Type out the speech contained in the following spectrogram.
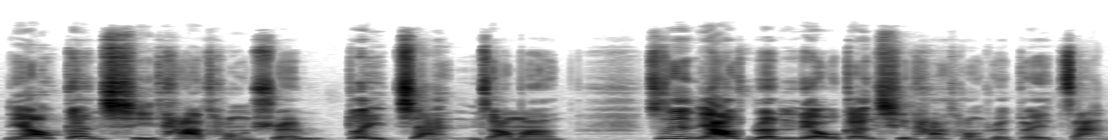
你要跟其他同学对战，你知道吗？就是你要轮流跟其他同学对战。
